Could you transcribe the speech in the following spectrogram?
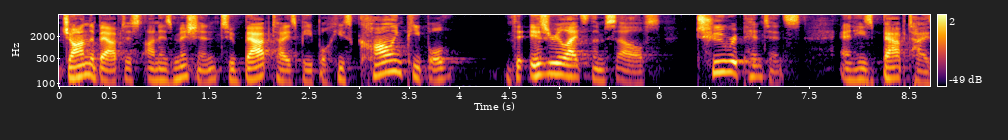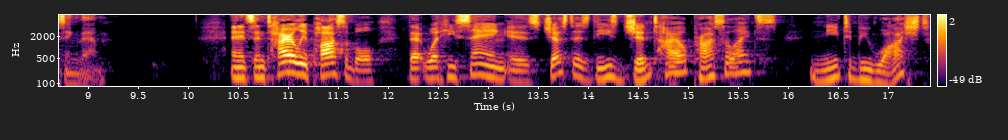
John the Baptist on his mission to baptize people. He's calling people, the Israelites themselves, to repentance, and he's baptizing them. And it's entirely possible that what he's saying is just as these Gentile proselytes need to be washed,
